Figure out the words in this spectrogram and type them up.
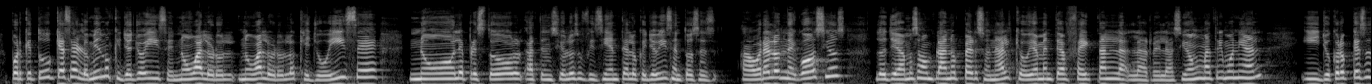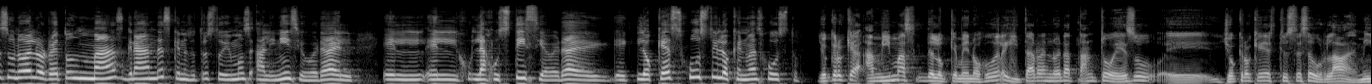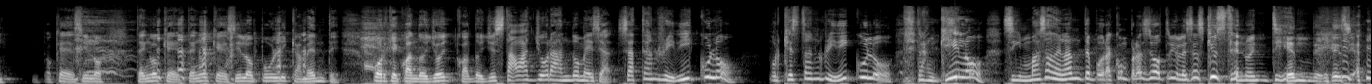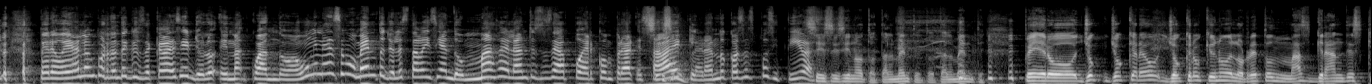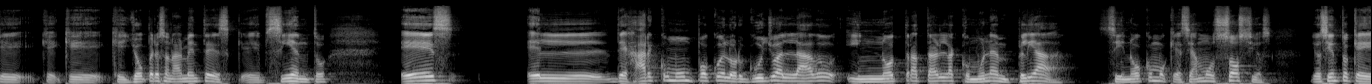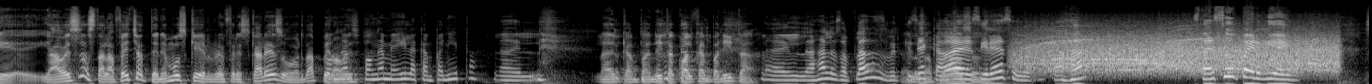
porque tuvo que hacer lo mismo que yo, yo hice, no valoró, no valoró lo que yo hice, no le prestó atención lo suficiente a lo que yo hice. Entonces, ahora los negocios los llevamos a un plano personal que obviamente afectan la, la relación matrimonial y yo creo que ese es uno de los retos más grandes que nosotros tuvimos al inicio, ¿verdad? El, el, el, la justicia, ¿verdad? lo que es justo y lo que no es justo. Yo creo que a mí más de lo que me enojó de la guitarra no era tanto eso, eh, yo creo que es que usted se burlaba de mí. Y tengo que decirlo, tengo que, tengo que decirlo públicamente. Porque cuando yo, cuando yo estaba llorando me decía, sea tan ridículo. ¿Por qué es tan ridículo? Tranquilo, si más adelante podrá comprarse otro. Yo le decía, es que usted no entiende. Pero vea lo importante que usted acaba de decir. Yo lo, cuando aún en ese momento yo le estaba diciendo, más adelante usted se va a poder comprar, estaba declarando cosas positivas. Sí, sí, sí, no, totalmente, totalmente. Pero yo, yo, creo, yo creo que uno de los retos más grandes que, que, que, yo personalmente es, siento es el dejar como un poco el orgullo al lado y no tratarla como una empleada, sino como que seamos socios. Yo siento que a veces hasta la fecha tenemos que refrescar eso, ¿verdad? Pero Póngame ahí la campanita, la del... La del campanita, ¿cuál campanita? La del, ajá, los aplausos, porque se acaba de decir eso. Ajá. Está súper bien.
